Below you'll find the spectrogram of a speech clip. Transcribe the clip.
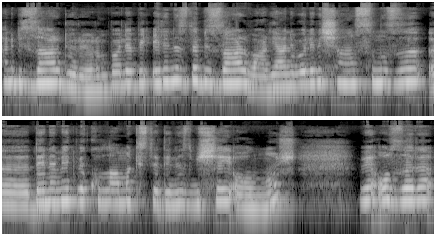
Hani bir zar görüyorum. Böyle bir elinizde bir zar var. Yani böyle bir şansınızı e, denemek ve kullanmak istediğiniz bir şey olmuş. Ve o zarı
